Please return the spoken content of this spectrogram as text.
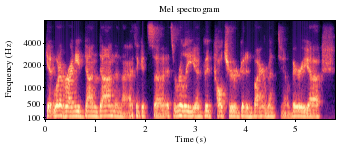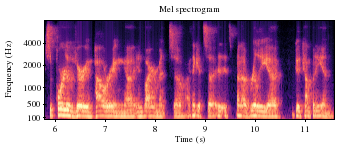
get whatever I need done done, and I I think it's uh, it's a really uh, good culture, good environment. You know, very supportive, very empowering environment. So I think it's uh, it's been a really uh, good company, and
